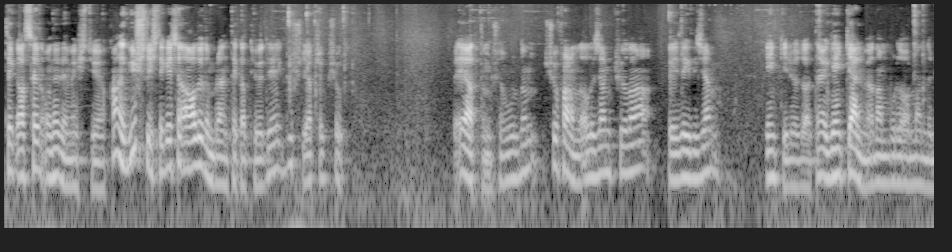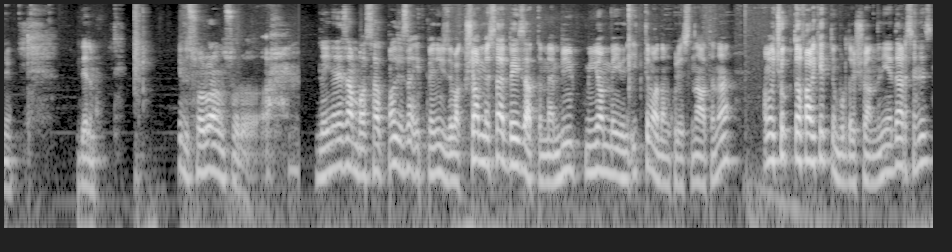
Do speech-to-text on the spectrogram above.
tek atsaydın o ne demek istiyor. Kanka güçlü işte. Geçen ağlıyordum Brent tek atıyor diye. Güçlü yapacak bir şey yok. E attım şunu vurdum. Şu farmı alacağım Q'la. Base'e gideceğim. Gank geliyor zaten. Yok, gank gelmiyor. Adam burada orman dönüyor. Gidelim. Şimdi soru var mı soru? Lane'e ne zaman bas atmaz ya itmeni yüzüyor. Bak şu an mesela base attım ben. Büyük milyon meyveni ittim adam kulesinin altına. Ama çok da fark ettim burada şu anda. Niye derseniz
